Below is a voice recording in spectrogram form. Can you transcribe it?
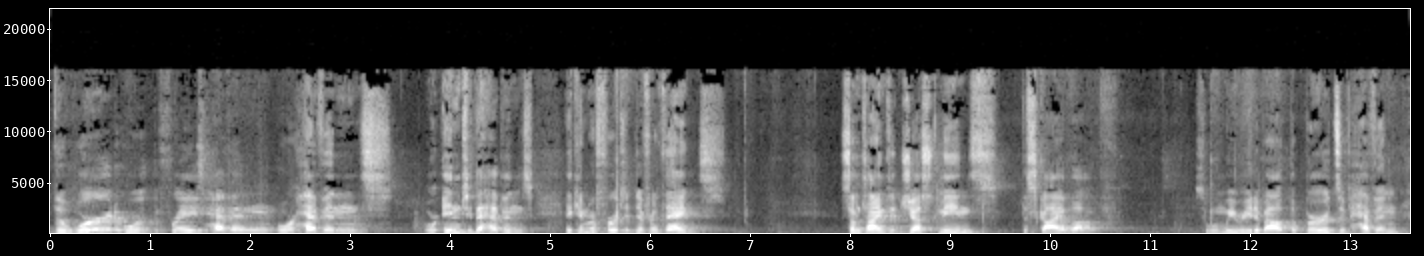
the word or the phrase heaven or heavens or into the heavens it can refer to different things. Sometimes it just means the sky above. So when we read about the birds of heaven,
